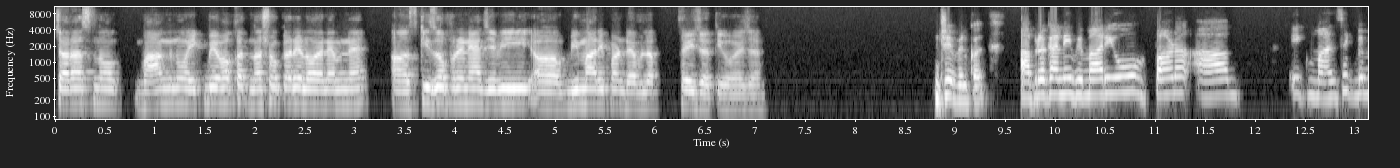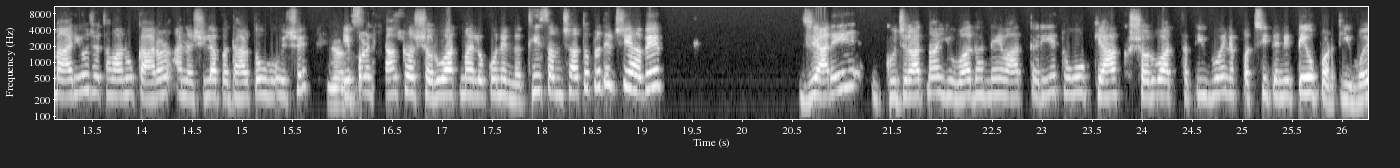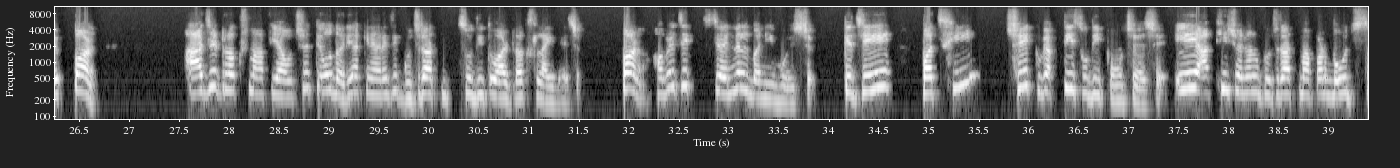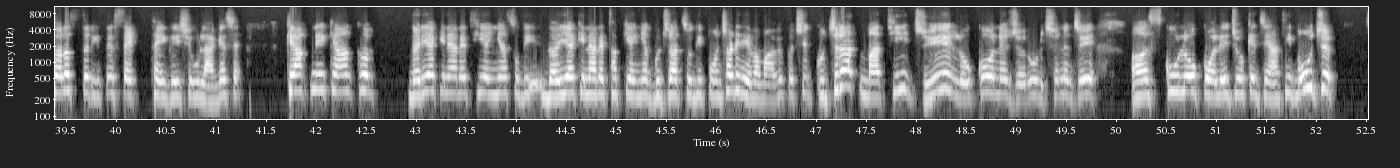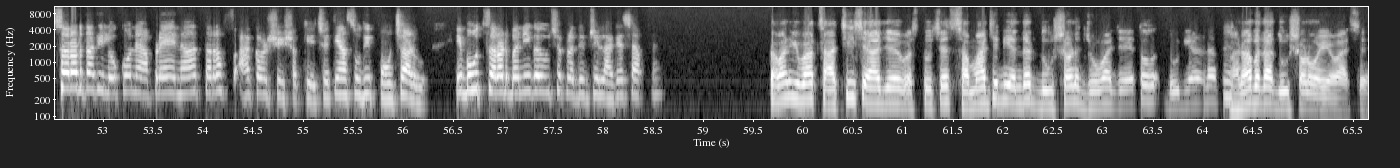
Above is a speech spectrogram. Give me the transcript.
ચરસનો ભાંગનો એક બે વખત નશો કરેલો હોય અને એમને સ્કિઝોફ્રેનિયા જેવી બીમારી પણ ડેવલપ થઈ જતી હોય છે. જી બિલકુલ. આ પ્રકારની બીમારીઓ પણ આ એક માનસિક બીમારીઓ જે થવાનું કારણ આ નશીલા પદાર્થો હોય છે એ પણ ક્યાંક શરૂઆતમાં લોકોને નથી સમજાતો. પ્રદીપજી હવે જ્યારે ગુજરાતના યુવાધનને વાત કરીએ તો ક્યાંક શરૂઆત થતી હોય ને પછી તેની ટેવ પડતી હોય. પણ આ જે ડ્રગ્સ માફિયાઓ છે તેઓ દરિયા કિનારેથી ગુજરાત સુધી તો આ ડ્રગ્સ લાવી દે છે. પણ હવે જે ચેનલ બની હોય છે કે જે પછી છેક વ્યક્તિ સુધી પહોંચે છે. એ આખી ચેનલ ગુજરાતમાં પણ બહુ જ સરસ રીતે સેટ થઈ ગઈ છે એવું લાગે છે. ક્યાંક ને ક્યાંક દરિયા કિનારેથી અહીંયા સુધી, દરિયા કિનારે થકી અહીંયા ગુજરાત સુધી પહોંચાડી દેવામાં આવે. પછી ગુજરાતમાંથી જે લોકોને જરૂર છે ને જે સ્કૂલો, કોલેજો કે જ્યાંથી બહુ જ સરળતાથી લોકોને આપણે એના તરફ આકર્ષી શકીએ છીએ, ત્યાં સુધી પહોંચાડવું. એ બહુ જ સરળ બની ગયું છે, પ્રદીપજી, લાગે છે આપને? તમારી વાત સાચી છે આ જે વસ્તુ છે સમાજની અંદર દૂષણ જોવા જઈએ તો દુનિયાના ઘણા બધા દૂષણો એવા છે.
